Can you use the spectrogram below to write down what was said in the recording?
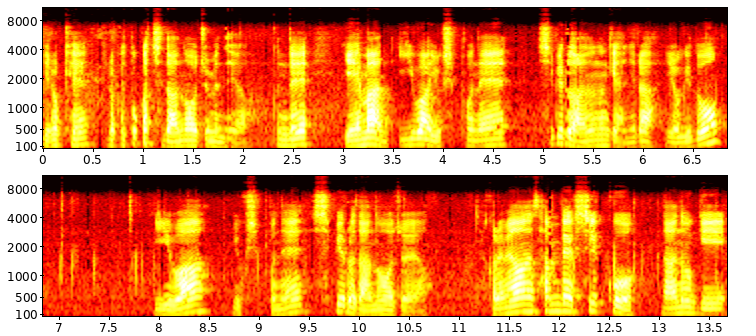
이렇게 이렇게 똑같이 나누어 주면 돼요. 근데 얘만 2와 60분의 12로 나누는 게 아니라 여기도 2와 60분의 12로 나누어 줘요. 그러면 319 나누기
